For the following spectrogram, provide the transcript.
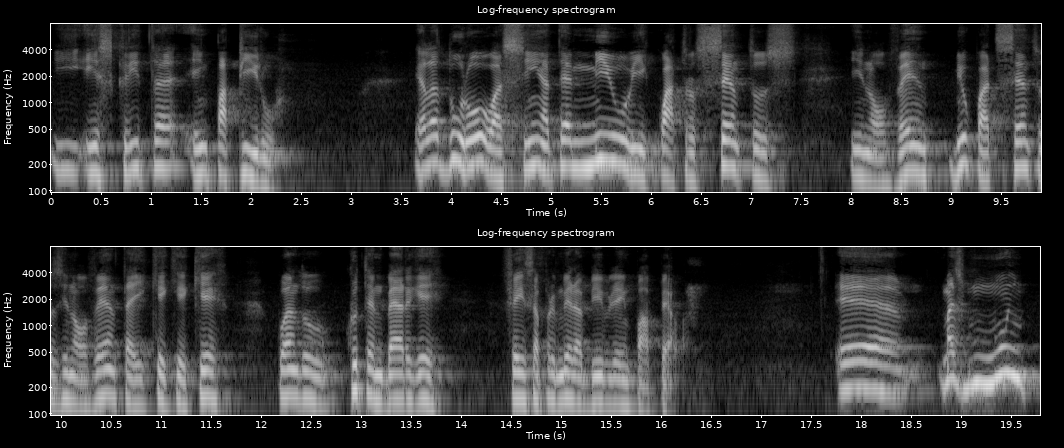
e escrita em papiro. Ela durou assim até 1490, 1490 e que, quando Gutenberg fez a primeira Bíblia em papel. É, mas muito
